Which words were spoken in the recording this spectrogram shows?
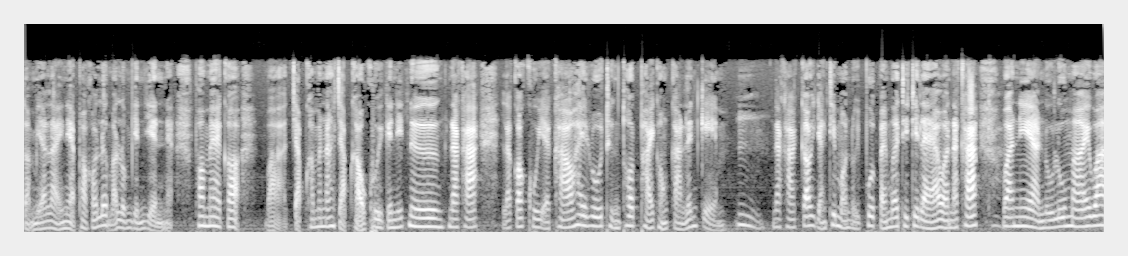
ต่อมีอะไรเนี่ยพอเขาเริ่มอารมณ์เย็นๆเนี่ยพ่อแม่ก็ว่า จับเขามานั่งจับเขาคุยกันนิดนึงนะคะ แล้วก็คุยกับเขาให้รู้ถึงโทษภัยของการเล่นเกมอืมนะคะ ก็อย่างที่หมอหนุ่ยพูดไปเมื่ออาทิตย์ที่แล้วอะนะคะค่ะว่าเนี่ยหนูรู้ไหมว่า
